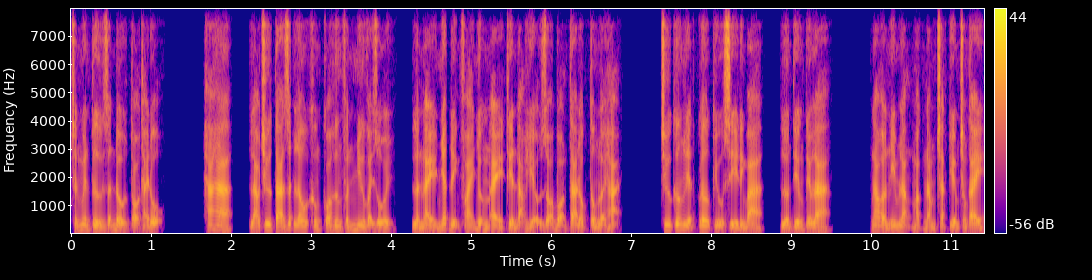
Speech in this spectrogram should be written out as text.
Trấn nguyên tử dẫn đầu tỏ thái độ. Ha ha, lão chư ta rất lâu không có hưng phấn như vậy rồi, lần này nhất định phải nhường này thiên đạo hiểu rõ bọn ta độc tông lợi hại. Chư cương liệt cơ cựu sĩ đinh ba, lớn tiếng kêu la ngao ẩn im lặng mặc nắm chặt kiếm trong tay,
